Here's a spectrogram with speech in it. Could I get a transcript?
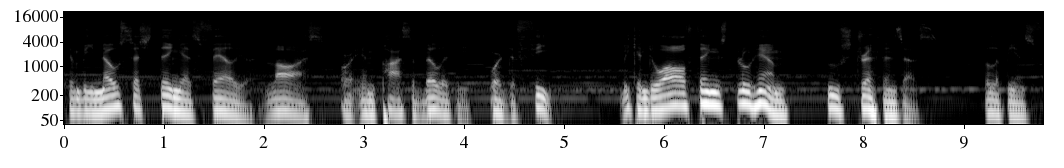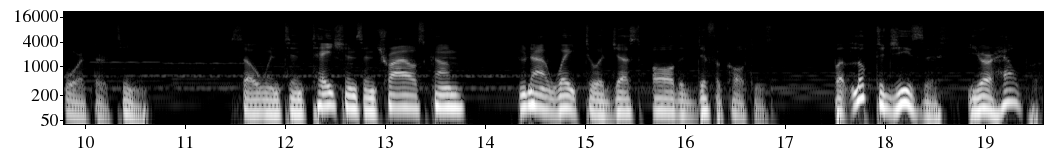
can be no such thing as failure, loss, or impossibility or defeat. We can do all things through him who strengthens us. Philippians 4:13. So when temptations and trials come, do not wait to adjust all the difficulties, but look to Jesus, your helper.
